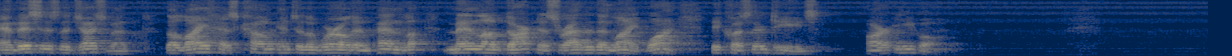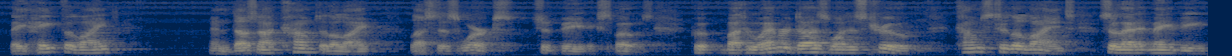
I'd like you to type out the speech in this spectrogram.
And this is the judgment. The light has come into the world, and men love darkness rather than light. Why? Because their deeds are evil. They hate the light and does not come to the light, lest his works should be exposed. But whoever does what is true comes to the light so that it may be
